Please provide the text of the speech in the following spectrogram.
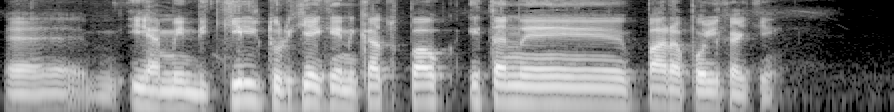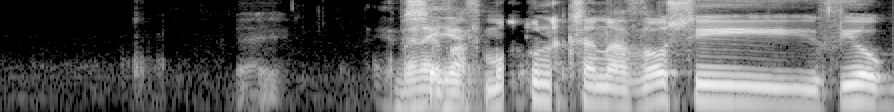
Ε, η αμυντική λειτουργία γενικά του ΠΑΟΚ ήταν ε, πάρα πολύ κακή. Εμένα σε γε- βαθμό του να ξαναδώσει δύο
